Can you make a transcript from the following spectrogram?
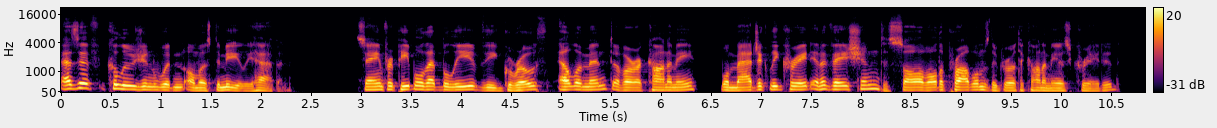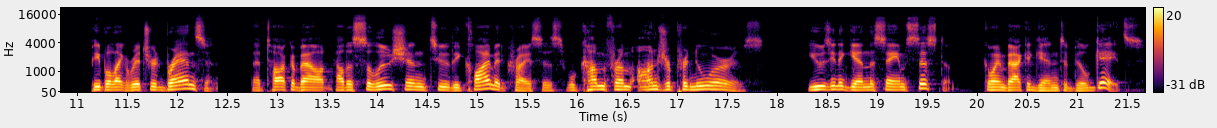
as if collusion wouldn't almost immediately happen. Same for people that believe the growth element of our economy will magically create innovation to solve all the problems the growth economy has created. People like Richard Branson, that talk about how the solution to the climate crisis will come from entrepreneurs using again the same system, going back again to Bill Gates.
